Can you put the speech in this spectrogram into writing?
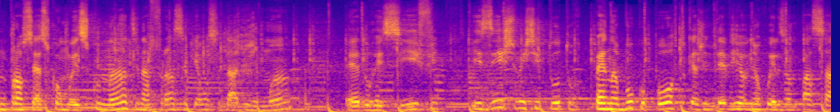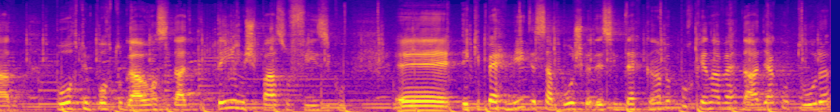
um processo como esse com Nantes, na França, que é uma cidade irmã, é, do Recife. Existe o Instituto Pernambuco Porto, que a gente teve reunião com eles ano passado. Porto, em Portugal, é uma cidade que tem um espaço físico é, e que permite essa busca desse intercâmbio, porque na verdade a cultura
